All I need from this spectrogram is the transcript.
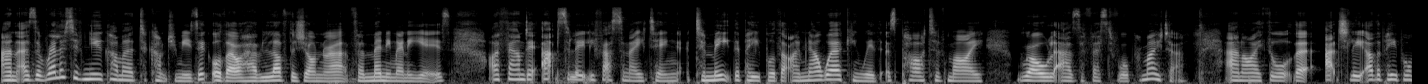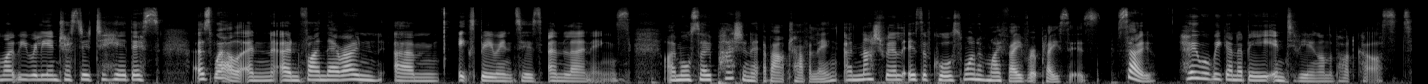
And as a relative newcomer to country music, although I have loved the genre for many, many years, I found it absolutely fascinating to meet the people that I'm now working with as part of my role as a festival promoter. And I thought that actually other people might be really interested to hear this as well and, and find their own um, experiences and learnings. I'm also passionate about travelling, and Nashville is is, of course, one of my favourite places. So, who are we going to be interviewing on the podcast?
